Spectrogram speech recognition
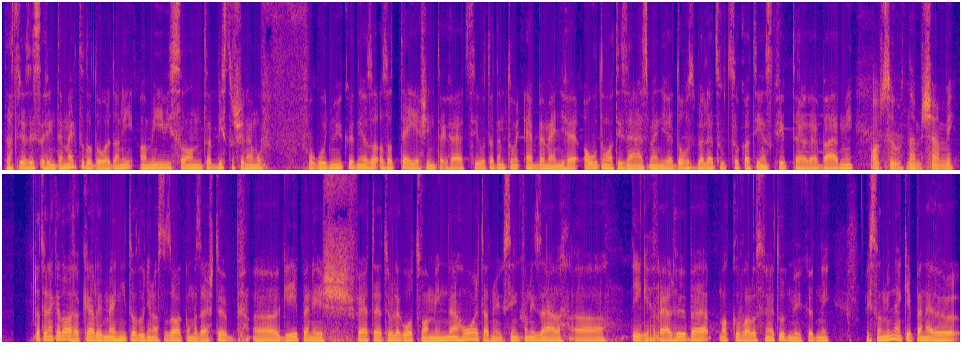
tehát hogy azért szerintem meg tudod oldani, ami viszont biztos, hogy nem fog úgy működni, az a, az a teljes integráció. Tehát nem tudom, hogy ebbe mennyire automatizálsz, mennyire dobsz bele cuccokat, ilyen skriptelve, bármi. abszolút nem semmi. Tehát, hogy neked arra kell, hogy megnyitod ugyanazt az alkalmazást több uh, gépen, és feltehetőleg ott van mindenhol, tehát mondjuk szinkronizál uh, Igen. felhőbe, akkor valószínűleg tud működni. Viszont mindenképpen erről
